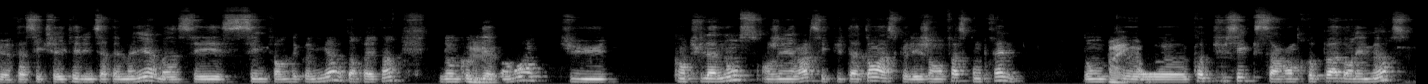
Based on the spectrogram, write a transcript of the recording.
euh, ta sexualité d'une certaine manière, ben c'est c'est une forme de coming out en fait, hein. Donc Mhm. obligatoirement, tu quand tu l'annonces, en général, c'est que tu t'attends à ce que les gens en face comprennent. Donc Ouais. euh, comme tu sais que ça rentre pas dans les mœurs,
